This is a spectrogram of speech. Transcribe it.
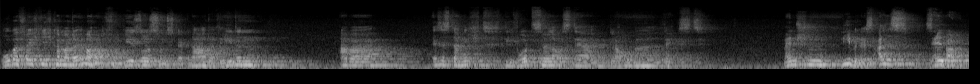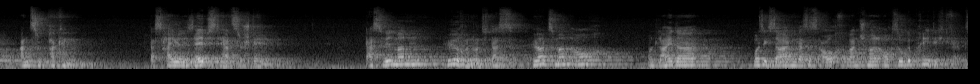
Oberflächlich kann man da immer noch von Jesus und der Gnade reden, aber es ist da nicht die Wurzel, aus der Glaube wächst. Menschen lieben es, alles selber anzupacken, das Heil selbst herzustellen. Das will man hören und das hört man auch. Und leider muss ich sagen, dass es auch manchmal auch so gepredigt wird.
